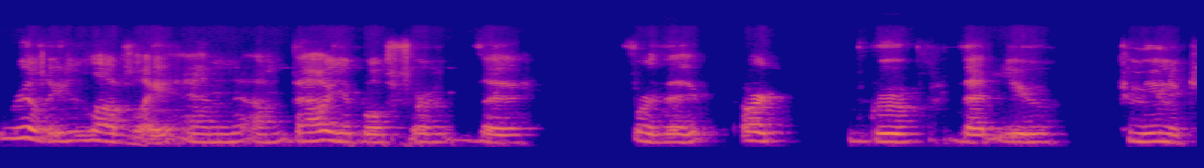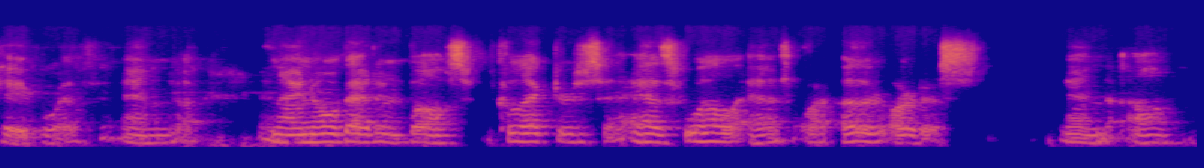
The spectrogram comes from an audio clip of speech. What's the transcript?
really lovely and um, valuable for the for the art group that you communicate with. And, uh, and I know that involves collectors as well as other artists. And um,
